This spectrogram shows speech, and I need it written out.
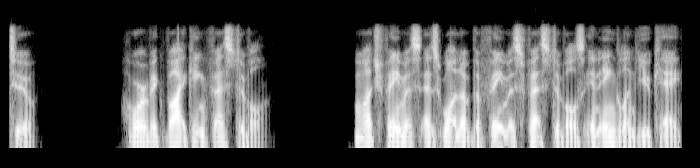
2. Jorvik Viking Festival. Much famous as one of the famous festivals in England UK,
